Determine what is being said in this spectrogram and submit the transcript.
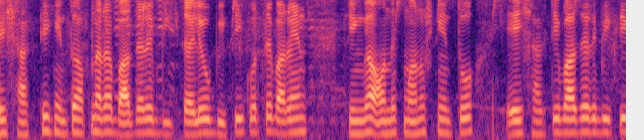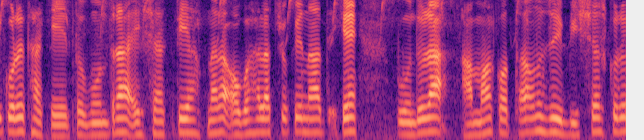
এই শাকটি কিন্তু আপনারা বাজারে চাইলেও বিক্রি করতে পারেন, কিংবা অনেক মানুষ কিন্তু এই শাকটি বাজারে বিক্রি করে থাকে। তো বন্ধুরা, এই শাকটি আপনারা অবহেলার চোখে না দেখে, বন্ধুরা, আমার কথা অনুযায়ী বিশ্বাস করে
